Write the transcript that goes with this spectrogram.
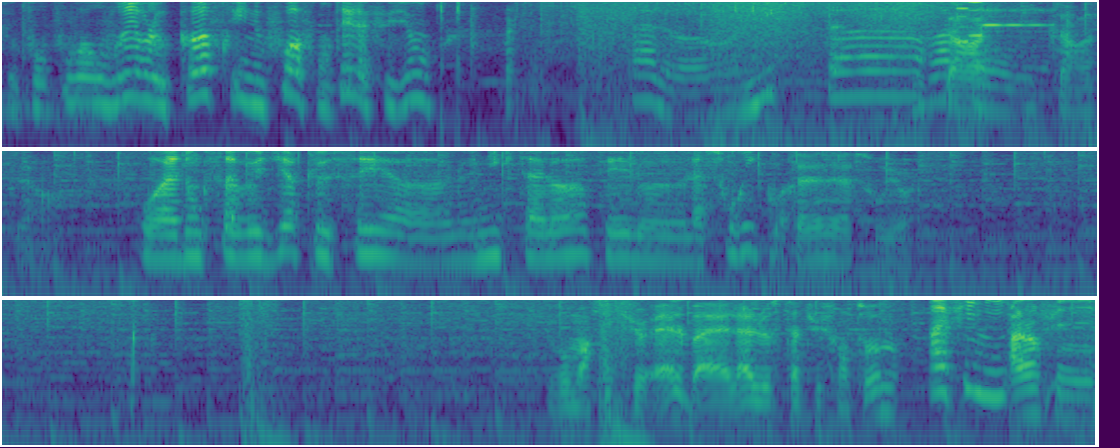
que pour pouvoir ouvrir le coffre, il nous faut affronter la fusion. Alors, Nyctarater. Nyctarater. Ouais, donc ça veut dire que c'est euh, le Nyctalope et le, la souris, quoi. Et la souris, ouais. Vous remarquez que elle, bah, elle a le statut fantôme Infini. à l'infini.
